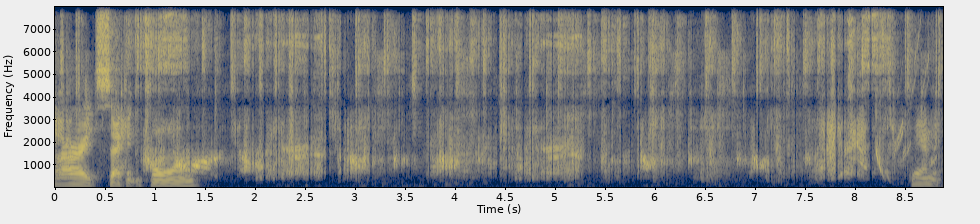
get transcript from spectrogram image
Alright, second form. Damn it.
